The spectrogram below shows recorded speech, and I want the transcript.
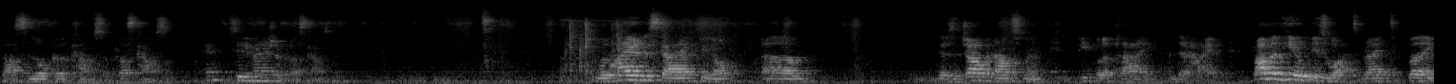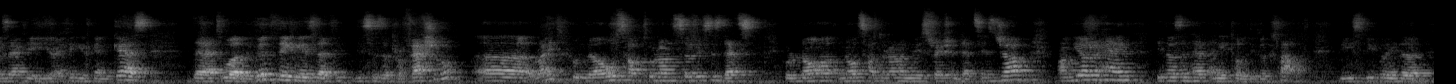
plus local council, plus council. Okay? City manager plus council. We'll hire this guy, you know, um, there's a job announcement, people apply, and they're hired. Problem here is what, right? Well, exactly I think you can guess that, well, the good thing is that this is a professional, uh, right, who knows how to run services, that's who know, knows how to run administration, that's his job. On the other hand, he doesn't have any political clout. These people in the,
